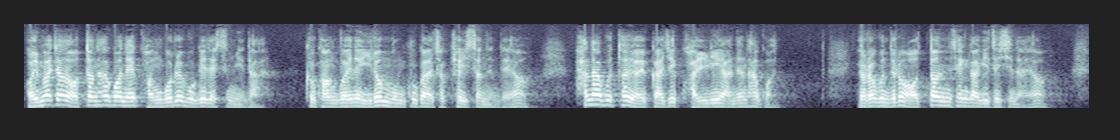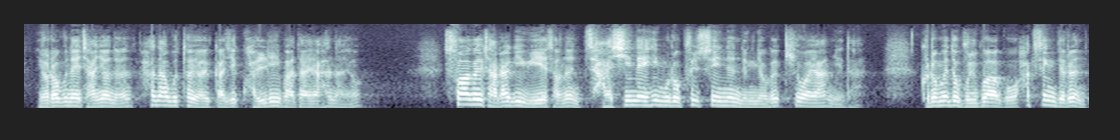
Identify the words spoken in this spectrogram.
얼마 전 어떤 학원의 광고를 보게 됐습니다. 그 광고에는 이런 문구가 적혀 있었는데요. 하나부터 열까지 관리하는 학원. 여러분들은 어떤 생각이 드시나요? 여러분의 자녀는 하나부터 열까지 관리받아야 하나요? 수학을 잘하기 위해서는 자신의 힘으로 풀 수 있는 능력을 키워야 합니다. 그럼에도 불구하고 학생들은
